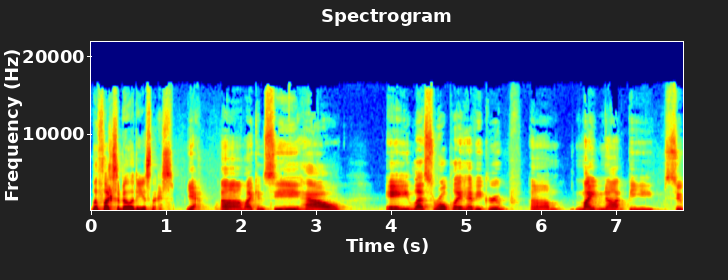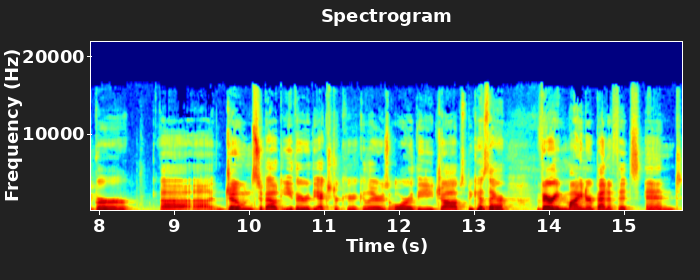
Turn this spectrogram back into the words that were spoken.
the flexibility is nice. Yeah, um, I can see how a less roleplay heavy group um, might not be super uh, uh, jonesed about either the extracurriculars or the jobs because they're very minor benefits, and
